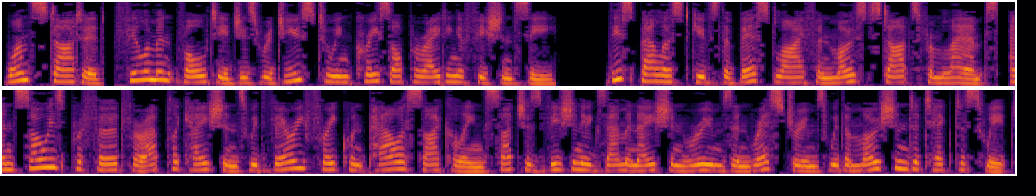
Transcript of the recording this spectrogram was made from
Once started, filament voltage is reduced to increase operating efficiency. This ballast gives the best life and most starts from lamps, and so is preferred for applications with very frequent power cycling such as vision examination rooms and restrooms with a motion detector switch.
